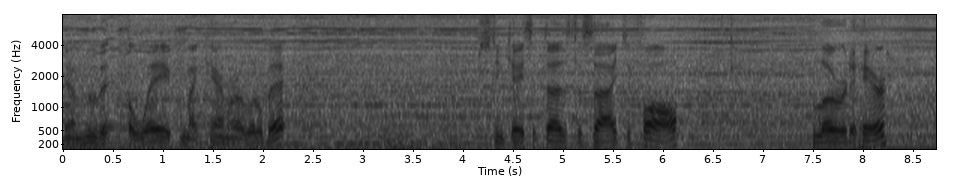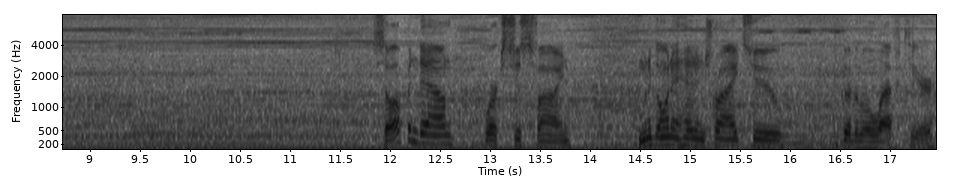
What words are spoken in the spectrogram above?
Gonna move it away from my camera a little bit, just in case it does decide to fall. Lower to here. So up and down works just fine. I'm gonna go on ahead and try to go to the left here.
